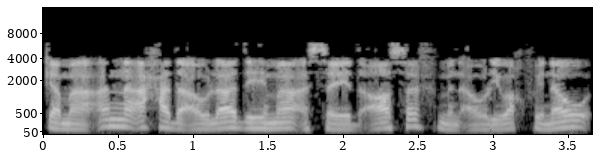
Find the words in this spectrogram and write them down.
كما أن أحد أولادهما السيد آصف من أولي وقف نو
